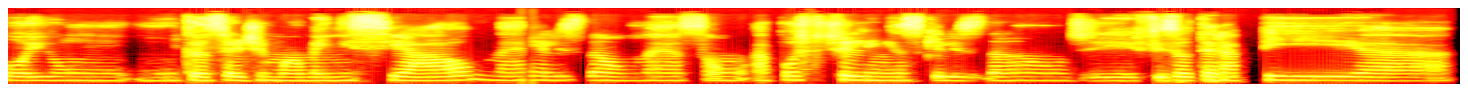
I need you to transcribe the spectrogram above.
foi um, um, câncer de mama inicial, né? Eles dão, né? São apostilinhas que eles dão de fisioterapia,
